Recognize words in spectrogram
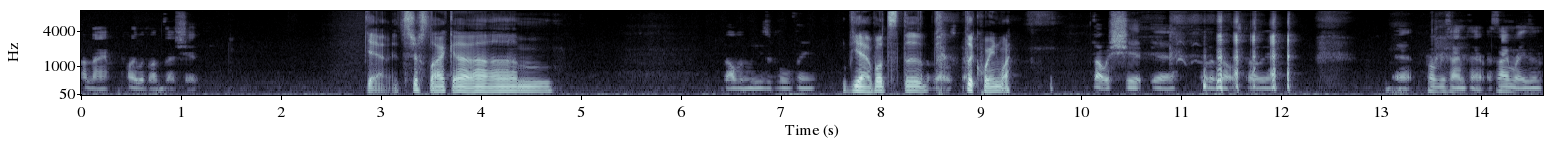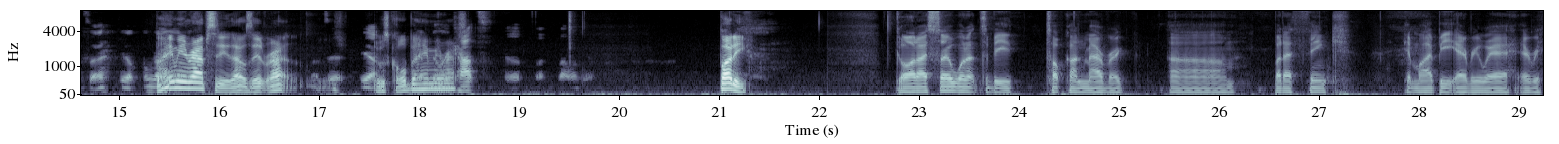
I don't know. Hollywood loves that shit. Yeah, it's just like um, Velvet musical thing. Yeah. What's the the Queen one? That was shit. Yeah, whatever that was called. Yeah. yeah, probably same thing, same reason. So, yep. I'm Bohemian with Rhapsody. That was it, right? That's it. Yeah. It was called Bohemian Million Rhapsody. cuts. Yeah, that, that one, yeah. Buddy, God, I so want it to be Top Gun Maverick, um, but I think it might be everywhere, every,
